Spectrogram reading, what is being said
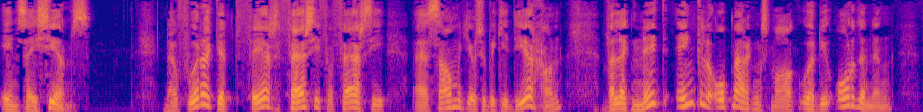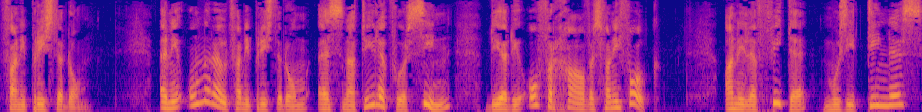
en sy seuns. Nou voordat ek dit vers versie vir versie uh, saam met jou so 'n bietjie deurgaan, wil ek net enkele opmerkings maak oor die ordening van die priesterdom. In die onderhoud van die priesterdom is natuurlik voorsien deur die offergawes van die volk aan die leviete moes die tiendes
